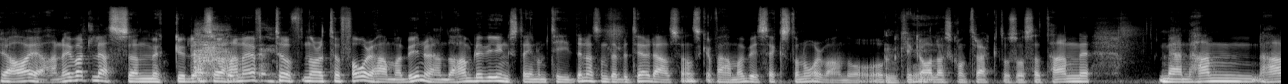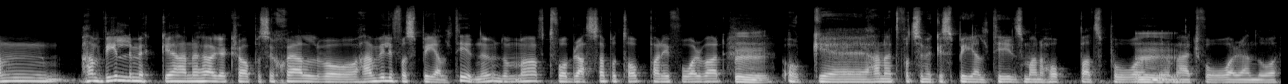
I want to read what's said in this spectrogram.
ja, ja, han har ju varit ledsen mycket. Alltså, han har haft tuff, några tuffa år i Hammarby nu ändå. Han blev ju yngsta inom tiderna som debuterade i Allsvenskan för Hammarby. 16 år var han då och fick A-lagskontrakt och så. så han, men han, han, han vill mycket. Han har höga krav på sig själv och han vill ju få speltid nu. De har haft två brassar på topp. Han är forward. Och eh, han har inte fått så mycket speltid som han har hoppats på under de här två åren. Då.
